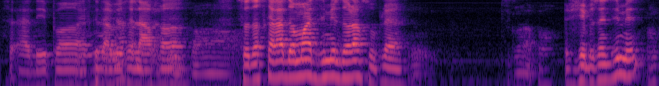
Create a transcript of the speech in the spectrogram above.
Ça dépend. Est-ce que tu as besoin de l'argent? So, dans ce cas-là, donne-moi 10 000 dollars s'il vous plaît. C'est quoi le rapport? J'ai besoin de 10 000. Ok.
